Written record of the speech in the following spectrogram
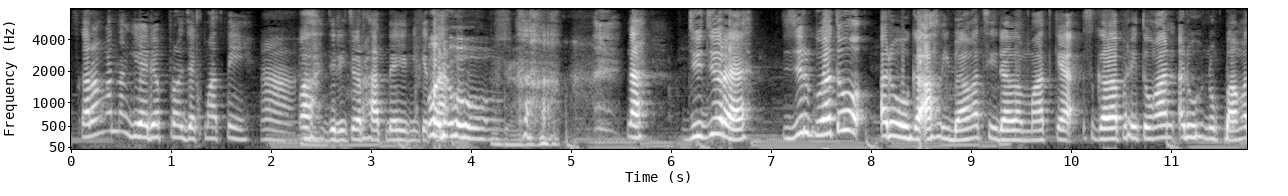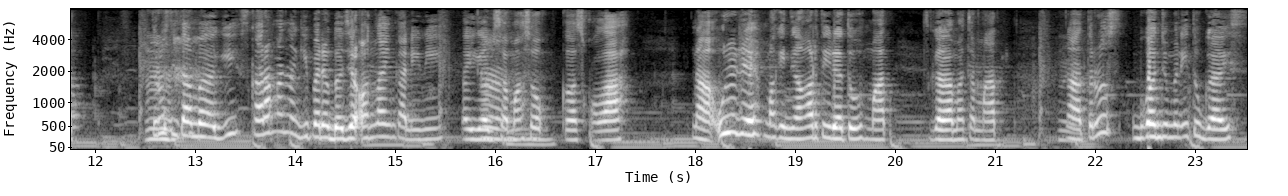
Sekarang kan lagi ada project mat nih. Nah, Wah, jadi curhat deh ini kita. waduh. Nah, jujur ya, jujur gua tuh aduh gak ahli banget sih dalam mat kayak segala perhitungan aduh noob banget. Terus ditambah lagi sekarang kan lagi pada belajar online kan ini, lagi gak bisa Hmm. masuk ke sekolah. Nah, udah deh makin gak ngerti dah tuh mat segala macam mat. Nah, terus bukan cuman itu guys.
